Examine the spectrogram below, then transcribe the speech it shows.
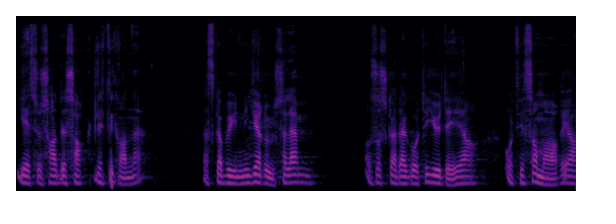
Jesus hadde sagt litt. Jeg skal begynne i Jerusalem, og så skal jeg gå til Judea og til Samaria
